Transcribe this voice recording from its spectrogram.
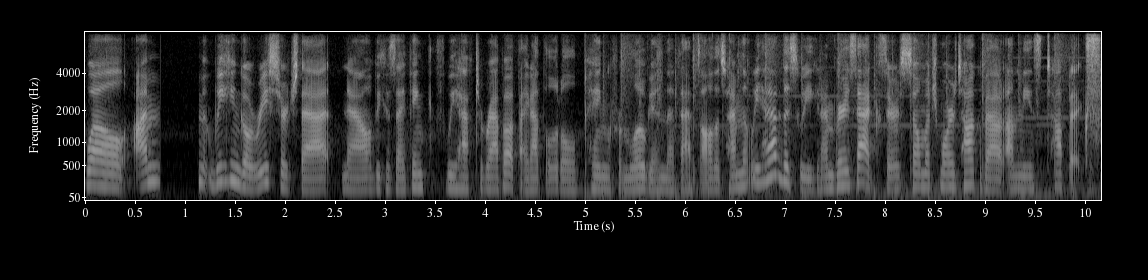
Well, I'm. We can go research that now because I think we have to wrap up. I got the little ping from Logan that that's all the time that we have this week, and I'm very sad because there's so much more to talk about on these topics.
